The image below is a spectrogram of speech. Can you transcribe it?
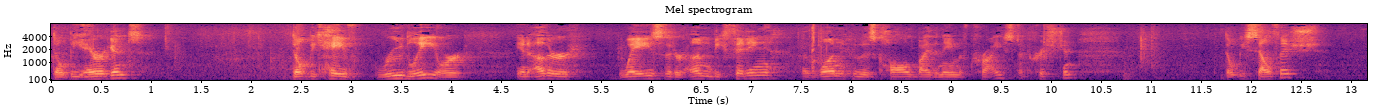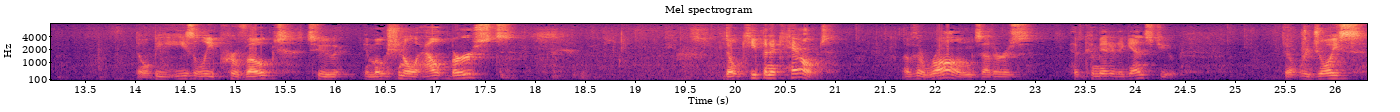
Don't be arrogant. Don't behave rudely or in other ways that are unbefitting one who is called by the name of Christ, a Christian. Don't be selfish. Don't be easily provoked to emotional outbursts. Don't keep an account of the wrongs others have committed against you. Don't rejoice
